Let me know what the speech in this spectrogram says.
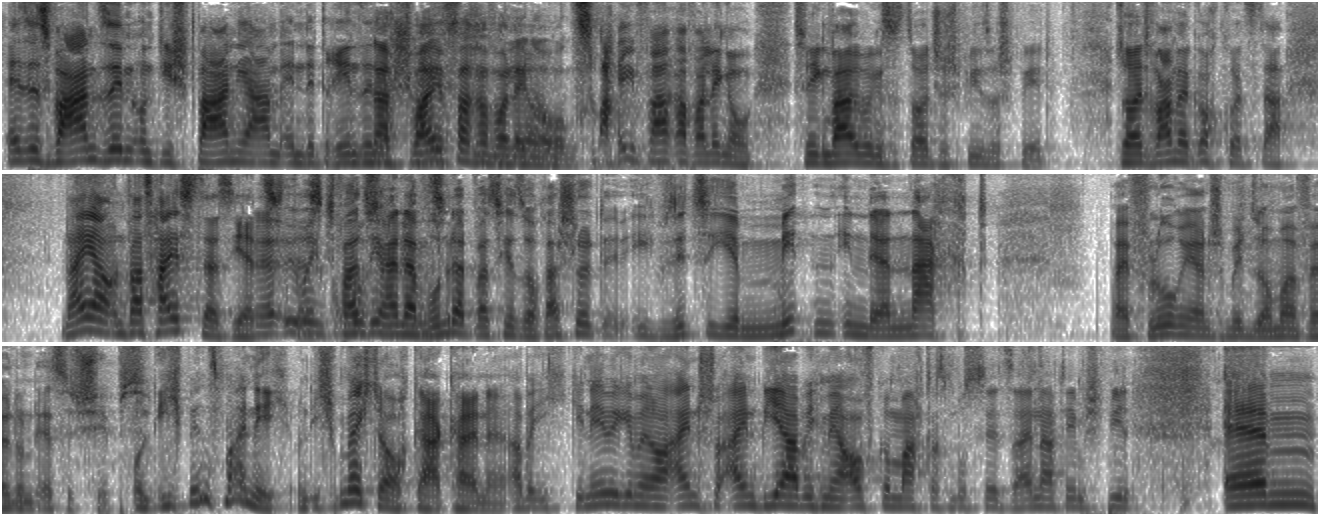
Es ist Wahnsinn und die Spanier am Ende drehen sie nach zweifacher Verlängerung. Um. Zweifacher Verlängerung. Deswegen war übrigens das deutsche Spiel so spät. So, jetzt waren wir doch kurz da. Naja, und was heißt das jetzt? Äh, übrigens, falls sich einer wundert, was hier so raschelt, ich sitze hier mitten in der Nacht bei Florian Schmidt-Sommerfeld und esse Chips. Und ich bin's mal nicht. Und ich möchte auch gar keine. Aber ich genehmige mir noch ein, ein Bier, habe ich mir aufgemacht. Das musste jetzt sein nach dem Spiel. Ähm,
